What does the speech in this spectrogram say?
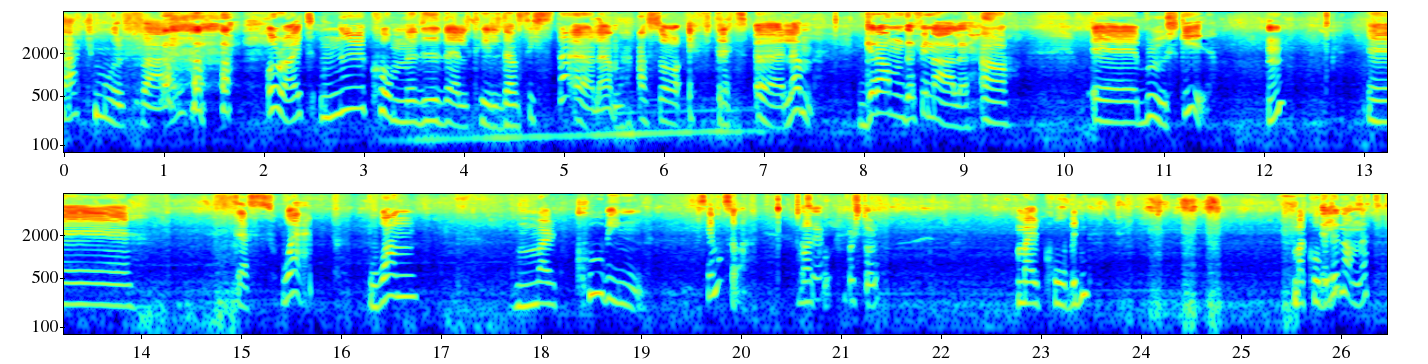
tack morfar. Alright, nu kommer vi väl till den sista ölen. Alltså efterrättsölen. Grande finale. Ja. Eh, Brewski. Mm. Eh, The Swap. One Markubin. Säger man så? Marko- Förstår du? Markubin. Är Markubin. det namnet?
